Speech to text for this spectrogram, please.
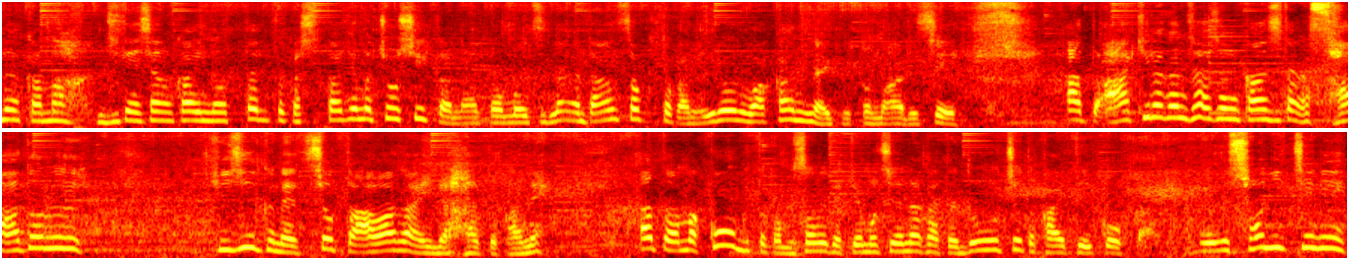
なんかまあ、自転車の会に乗ったりとか、スタジオも調子いいかなと思いつつ、なんか弾速とかね、いろいろわかんないこともあるし、あと明らかに最初に感じたのが、サドル、フィジークのやつちょっと合わないなとかね。あとはま工具とかもそういう手持ちでなかったらどうちょっと変えていこうか。初日に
